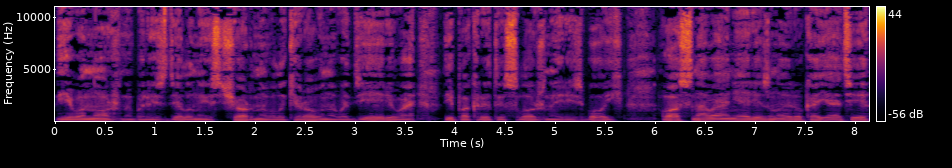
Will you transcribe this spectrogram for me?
Его ножны были сделаны из черного лакированного дерева и покрыты сложной резьбой. У основания резной рукояти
